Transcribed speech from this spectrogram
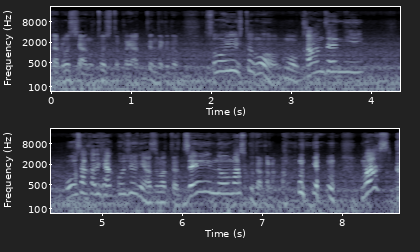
たロシアの都市とかやってんだけどそういう人ももう完全に大阪で150人集まったら全員ノーマスクだから。マスク、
